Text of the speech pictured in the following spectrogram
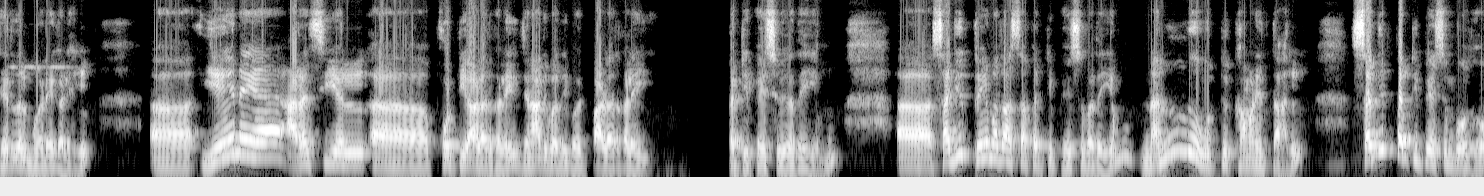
தேர்தல் மேடைகளில் ஏனைய அரசியல் போட்டியாளர்களை ஜனாதிபதி வேட்பாளர்களை பற்றி பேசுவதையும் சஜித் பிரேமதாசா பற்றி பேசுவதையும் நன்கு உற்று கவனித்தால் சஜித் பற்றி பேசும்போதோ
